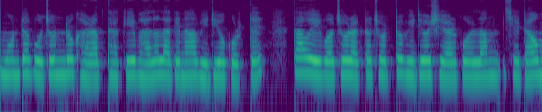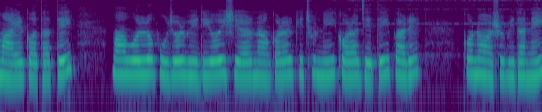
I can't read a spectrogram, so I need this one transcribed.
মনটা প্রচণ্ড খারাপ থাকে, ভালো লাগে না ভিডিও করতে। তাও এই বছর একটা ছোট্ট ভিডিও শেয়ার করলাম, সেটাও মায়ের কথাতেই। মা বলল, পুজোর ভিডিওই শেয়ার না করার কিছু নেই, করা যেতেই পারে, কোনো অসুবিধা নেই।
